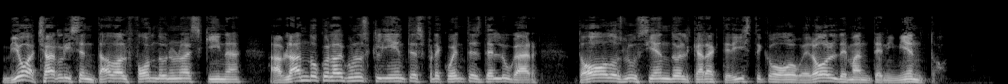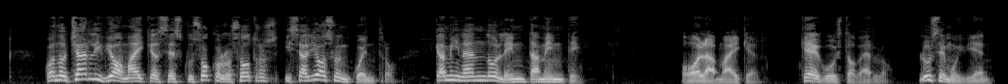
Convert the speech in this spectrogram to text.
Vio a Charlie sentado al fondo en una esquina, hablando con algunos clientes frecuentes del lugar, todos luciendo el característico overol de mantenimiento. Cuando Charlie vio a Michael se excusó con los otros y salió a su encuentro, caminando lentamente. Hola, Michael. Qué gusto verlo. Luce muy bien.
